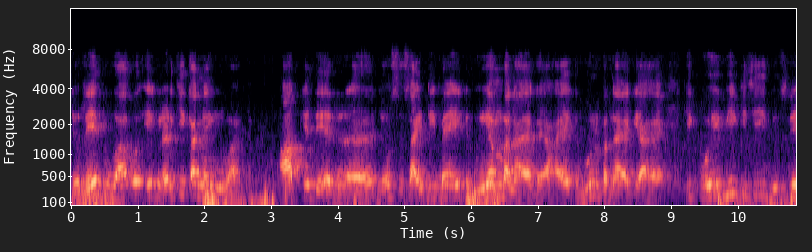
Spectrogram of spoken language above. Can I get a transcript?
जो रेप हुआ, वो एक लड़की का नहीं हुआ है। आपके जो सोसाइटी में एक नियम बनाया गया है एक रूल बनाया गया है कि कोई भी किसी दूसरे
